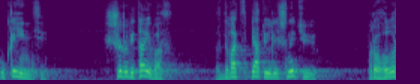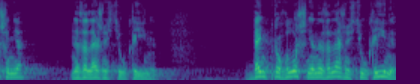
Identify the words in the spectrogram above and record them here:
Українці, щиро вітаю вас з 25-ю річницею проголошення незалежності України. День проголошення незалежності України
